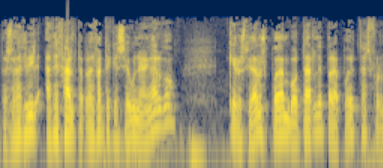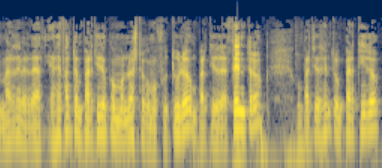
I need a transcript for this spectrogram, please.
La sociedad civil hace falta, pero hace falta que se una en algo que los ciudadanos puedan votarle para poder transformar de verdad. Y hace falta un partido como nuestro, como futuro, un partido de centro, un partido de centro, un partido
